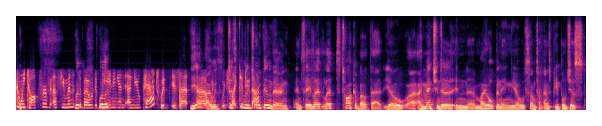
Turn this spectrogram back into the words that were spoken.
Can we talk for a few minutes but, about obtaining well, a, a, new pet? Would, is that yeah? Uh, I was would, just like going to jump in there and, and say let let's talk about that. You know, I, I mentioned it in uh, my opening. You know, sometimes people just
